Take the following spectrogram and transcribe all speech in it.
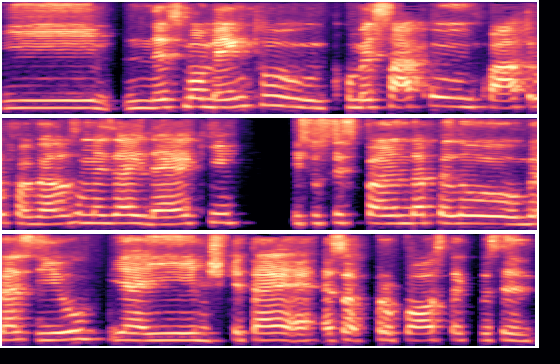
E nesse momento, começar com quatro favelas, mas a ideia é que isso se expanda pelo Brasil, e aí acho que até essa proposta que você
